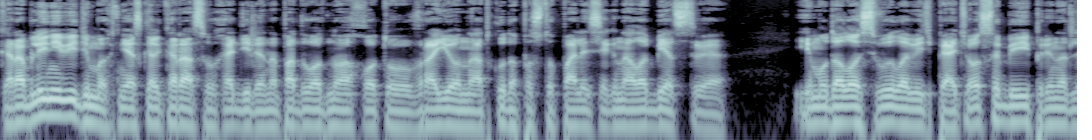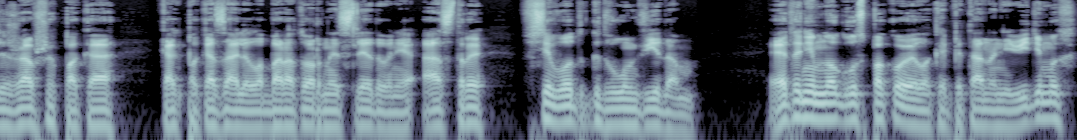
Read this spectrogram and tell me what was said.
Корабли невидимых несколько раз выходили на подводную охоту в районы, откуда поступали сигналы бедствия. Им удалось выловить пять особей, принадлежавших пока, как показали лабораторные исследования Астры, всего к двум видам. Это немного успокоило капитана невидимых,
